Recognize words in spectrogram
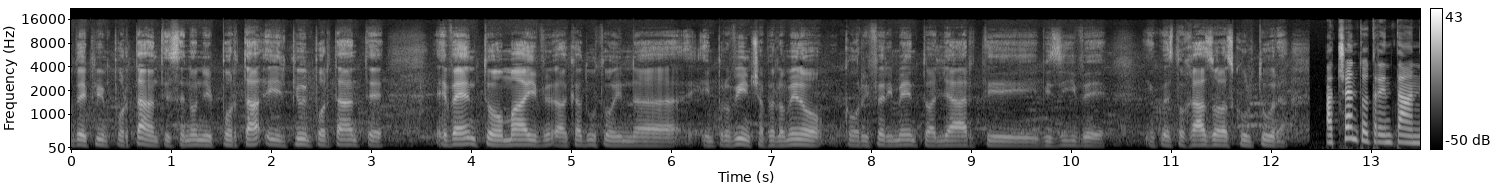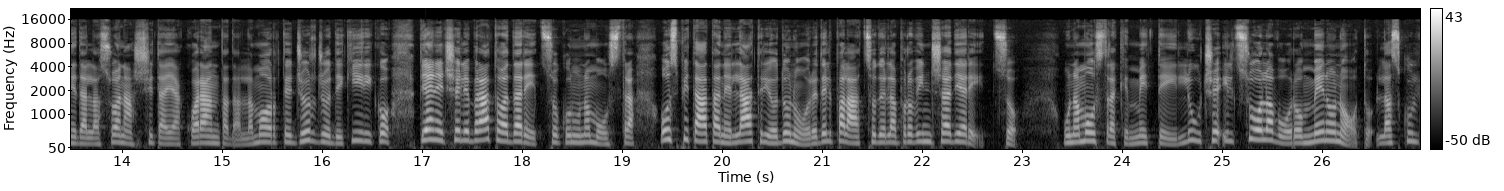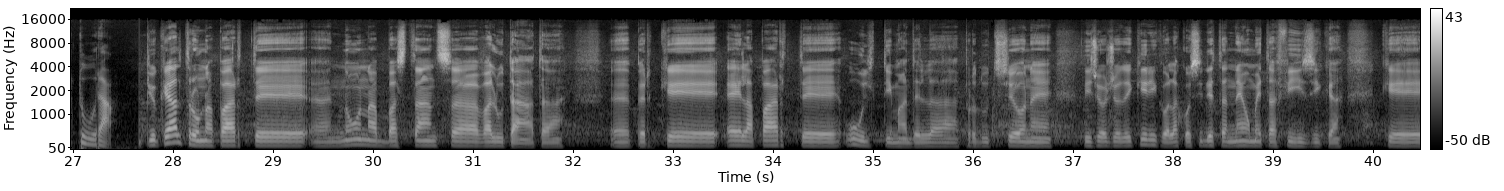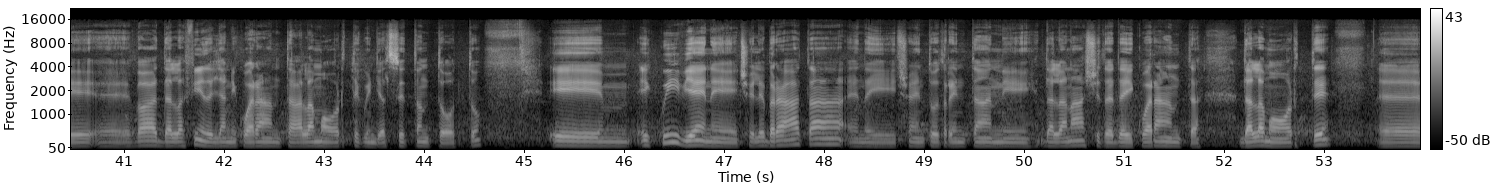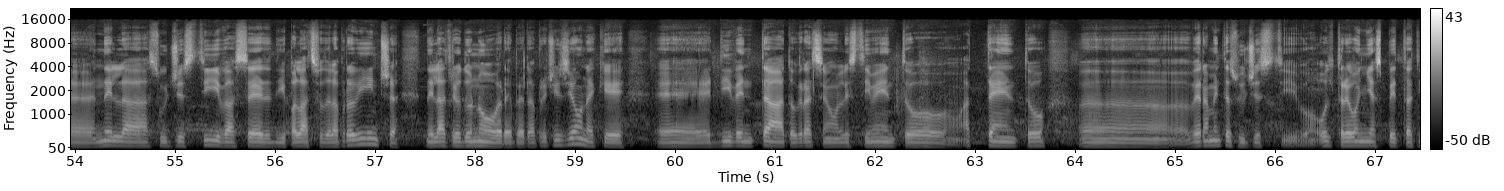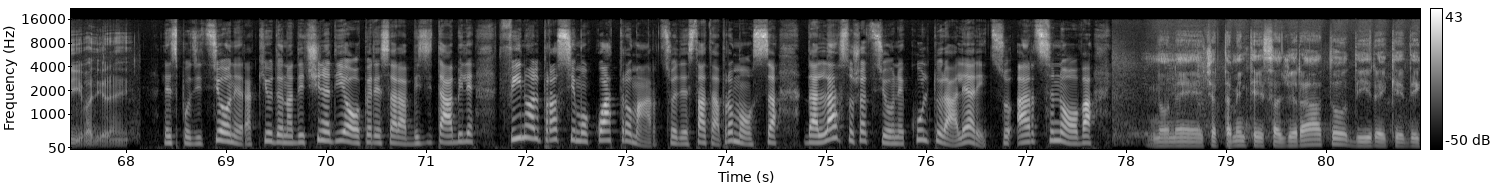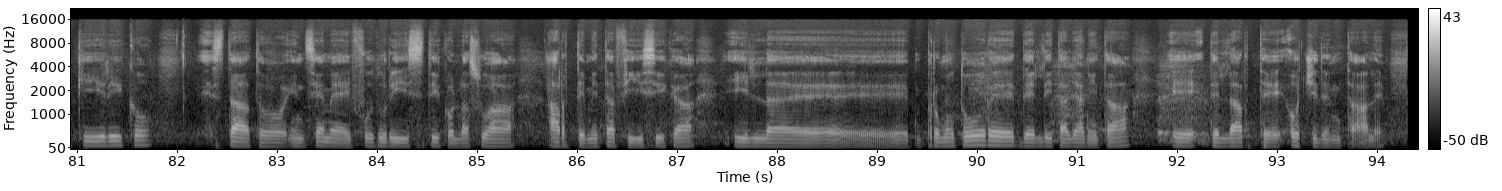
dei più importanti, se non il, il più importante evento mai accaduto in, eh, in, provincia, perlomeno con riferimento agli arti visive, in questo caso la scultura. A 130 anni dalla sua nascita e a 40 dalla morte, Giorgio De Chirico viene celebrato ad Arezzo con una mostra ospitata nell'atrio d'onore del Palazzo della provincia di Arezzo. Una mostra che mette in luce il suo lavoro meno noto, la scultura. Più che altro una parte eh, non abbastanza valutata eh, perché è la parte ultima della produzione di Giorgio De Chirico, la cosiddetta neometafisica, che eh, va dalla fine degli anni 40 alla morte, quindi al 78, e, e, qui viene celebrata eh, nei 130 anni dalla nascita e dai 40 dalla morte eh, nella suggestiva sede di Palazzo della Provincia, nell'atrio d'onore per la precisione che eh, è diventato grazie a un allestimento attento eh, veramente suggestivo, oltre ogni aspettativa direi. L'esposizione racchiude una decina di opere e sarà visitabile fino al prossimo 4 marzo ed è stata promossa dall'Associazione Culturale Arezzo Arts Nova. Non è certamente esagerato dire che De Chirico è stato insieme ai futuristi con la sua arte metafisica il eh, promotore dell'italianità e dell'arte occidentale.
